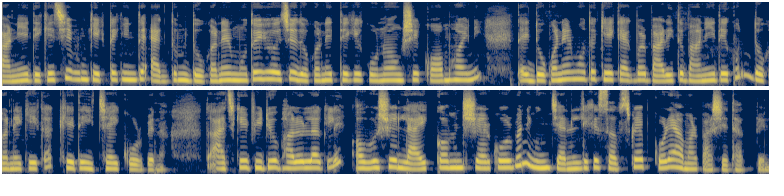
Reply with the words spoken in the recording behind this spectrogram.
বানিয়ে দেখেছি এবং কেকটা কিন্তু একদম দোকানের মতোই হয়েছে। দোকানের থেকে কোনো অংশে কম হয়নি। তাই দোকানের মতো কেক একবার বাড়িতে বানিয়ে দেখুন। দোকানের কেক আর খেতে ইচ্ছাই করবে না। তো আজকের ভিডিও ভালো লাগলে অবশ্যই লাইক, কমেন্ট, শেয়ার করবেন এবং চ্যানেলটিকে সাবস্ক্রাইব করে আমার পাশে থাকবেন।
